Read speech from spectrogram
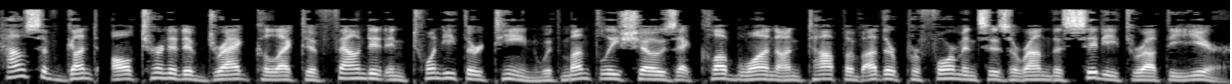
House of Gunt – alternative drag collective founded in 2013 with monthly shows at Club One on top of other performances around the city throughout the year.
